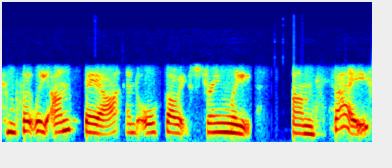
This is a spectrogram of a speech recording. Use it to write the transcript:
completely unfair and also extremely unsafe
